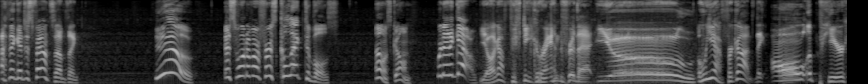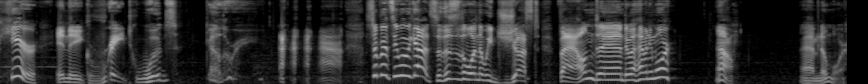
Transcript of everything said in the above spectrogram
I think I just found something. Yo, it's one of our first collectibles. Oh, it's gone. Where did it go? Yo, I got 50 grand for that. Yo! Oh yeah, forgot. They all appear here in the Great Woods Gallery. so let's see what we got. So this is the one that we just found. And do I have any more? Oh, I have no more.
